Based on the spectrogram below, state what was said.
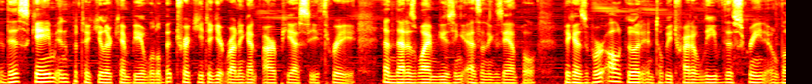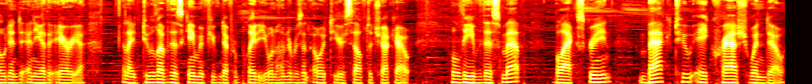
This game in particular can be a little bit tricky to get running on RPCS 3 and that is why I'm using as an example because we're all good until we try to leave this screen and load into any other area. And I do love this game if you've never played it you 100% owe it to yourself to check out leave this map, black screen, back to a crash window.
